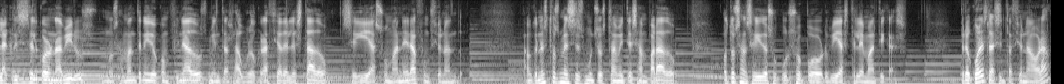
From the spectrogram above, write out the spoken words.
La crisis del coronavirus nos ha mantenido confinados mientras la burocracia del Estado seguía a su manera funcionando. Aunque en estos meses muchos trámites han parado, otros han seguido su curso por vías telemáticas. Pero ¿cuál es la situación ahora,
